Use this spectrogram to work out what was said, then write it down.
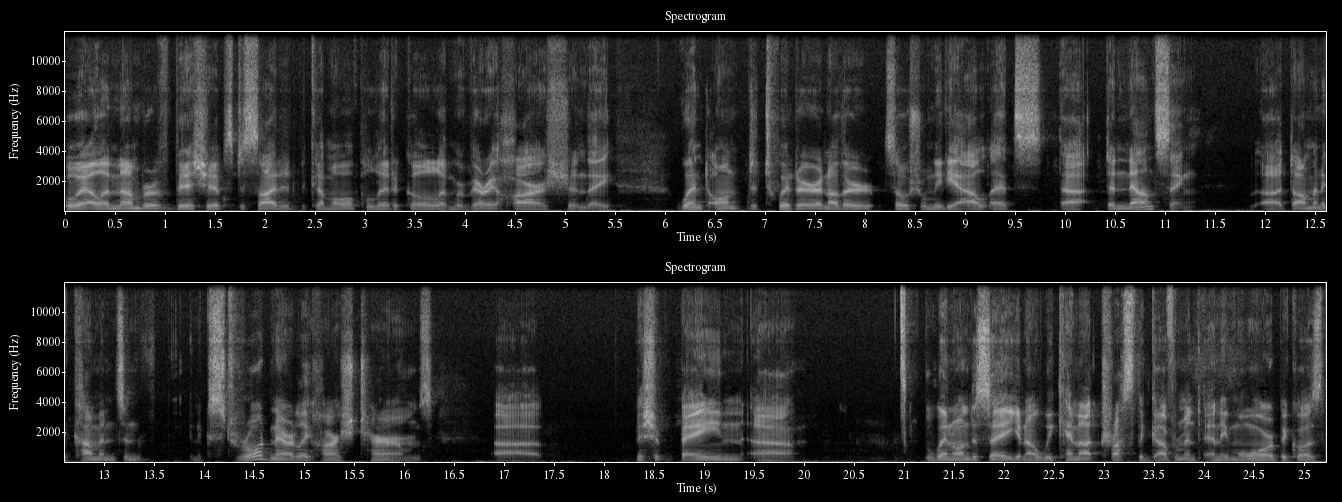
Well, a number of bishops decided to become all political and were very harsh, and they went on to Twitter and other social media outlets uh, denouncing uh, Dominic Cummings in, in, extraordinarily harsh terms. Uh, Bishop Bain uh, went on to say, you know, we cannot trust the government anymore because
